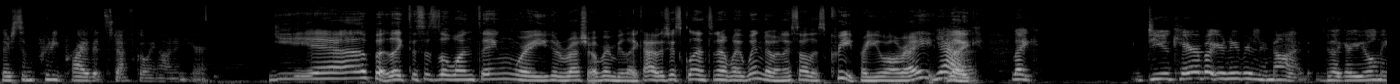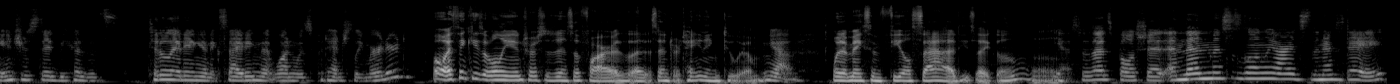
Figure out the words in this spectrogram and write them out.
there's some pretty private stuff going on in here." Yeah, but like this is the one thing where you could rush over and be like, I was just glancing out my window and I saw this creep. Are you all right? Yeah. Like, Like, do you care about your neighbors or not? Like, are you only interested because it's titillating and exciting that one was potentially murdered? oh, I think he's only interested in so far as that it's entertaining to him. Yeah. When it makes him feel sad, he's like, oh. Yeah, so that's bullshit. And then Mrs. Lonely Hearts the next day,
